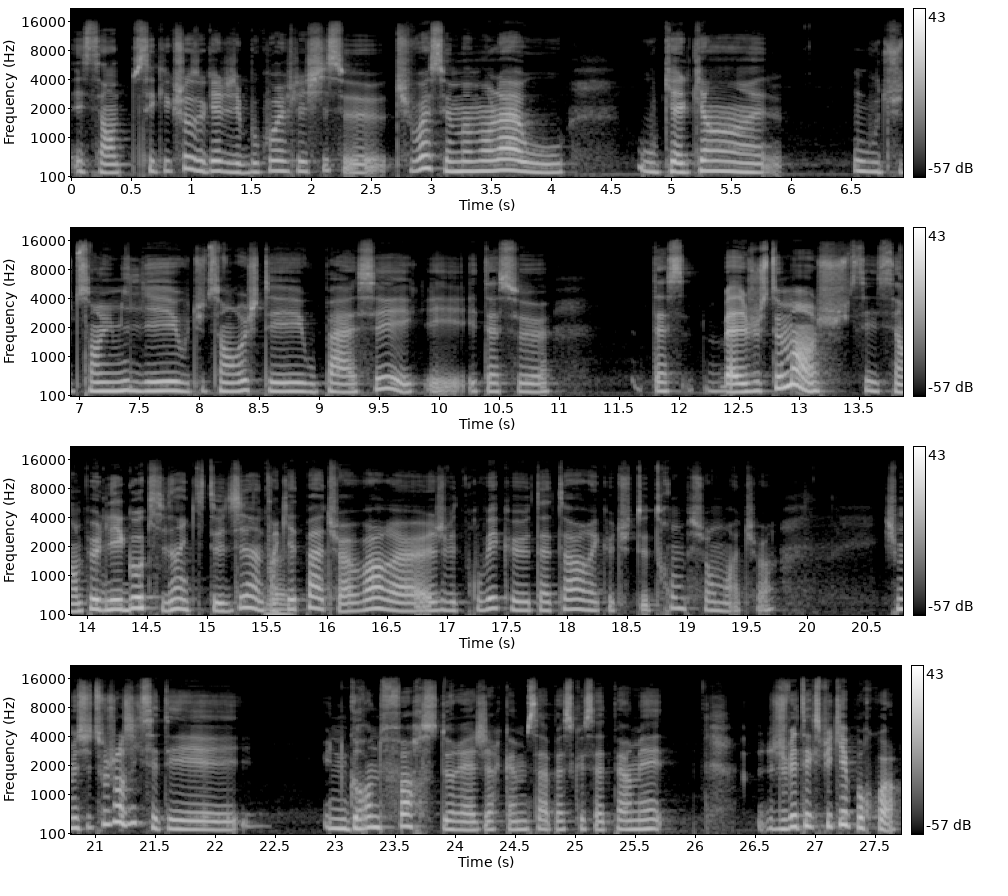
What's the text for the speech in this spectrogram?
Et c'est quelque chose auquel j'ai beaucoup réfléchi. Ce, tu vois, ce moment-là où, où quelqu'un. Euh, où tu te sens humilié, où tu te sens rejeté, ou pas assez, et tu as ce. t'as ce- bah justement, c'est un peu l'ego qui vient et qui te dit Ah, T'inquiète pas, tu vas voir, euh, je vais te prouver que tu as tort et que tu te trompes sur moi, tu vois. Je me suis toujours dit que c'était une grande force de réagir comme ça parce que ça te permet. Je vais t'expliquer pourquoi.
